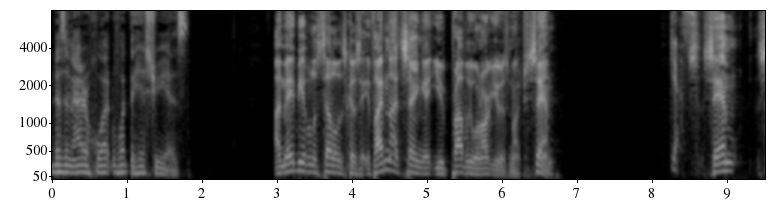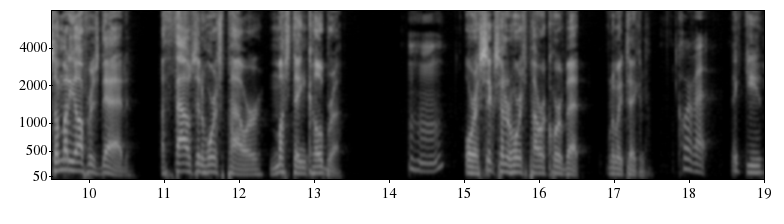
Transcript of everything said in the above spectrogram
it doesn't matter what what the history is. I may be able to settle this because if I'm not saying it, you probably won't argue as much. Sam, Yes. Sam, somebody offers Dad a thousand horsepower Mustang Cobra Mm-hmm. Or a 600 horsepower Corvette. What am I taking? Corvette. Thank you.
